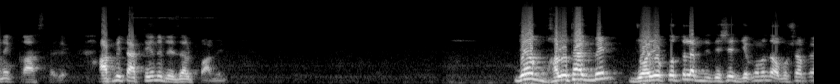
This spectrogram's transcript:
অনেক কাজ থাকে। আপনি তার থেকে কিন্তু রেজাল্ট পাবেন। যাই হোক, ভালো থাকবেন। যোগাযোগ করতে হলে আপনি দেশের যে কোনো অবশ্যই আপনি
